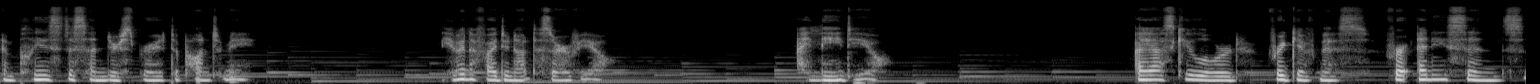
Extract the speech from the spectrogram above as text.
and please descend your Spirit upon to me, even if I do not deserve you. I need you. I ask you, Lord, forgiveness for any sins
